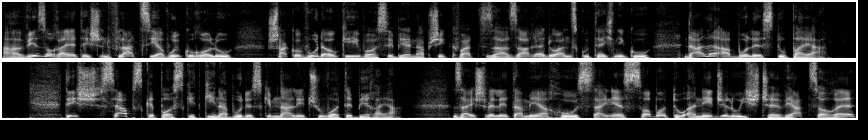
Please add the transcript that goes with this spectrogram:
A wiezoraje też inflacja wielką rolu, szako wudawki wo sobie na przykład za zariadowansku techniku dale a bole stupaja. Tyž serbskie poskitki na budyskim naleczu wotebieraja. Zajszwe leta miachu stajnie sobotu a niedzielu jeszcze wiacore,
